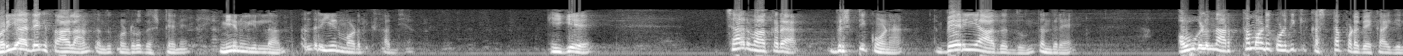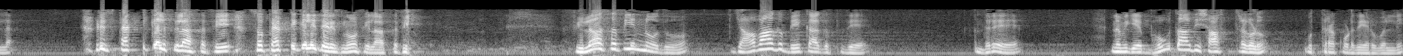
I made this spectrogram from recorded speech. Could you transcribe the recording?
ಮರ್ಯಾದೆಗೆ ಸಾಲ ಅಂತ ಅಂದುಕೊಂಡಿರೋದಷ್ಟೇನೆ ಇನ್ನೇನು ಇಲ್ಲ ಅಂತ. ಅಂದ್ರೆ ಏನು ಮಾಡೋದಕ್ಕೆ ಸಾಧ್ಯ? ಹೀಗೆ ಚಾರ್ವಾಕರ ದೃಷ್ಟಿಕೋನ ಬೇರೆಯೇ ಆದದ್ದು ಅಂತಂದರೆ, ಅವುಗಳನ್ನು ಅರ್ಥ ಮಾಡಿಕೊಳ್ಳೋದಕ್ಕೆ ಕಷ್ಟಪಡಬೇಕಾಗಿಲ್ಲ. It is practical philosophy so practically there is no philosophy philosophy ಅನ್ನೋದು ಯಾವಾಗ ಬೇಕಾಗುತ್ತದೆ ಅಂದರೆ ನಮಗೆ ಭೌತಾದಿ ಶಾಸ್ತ್ರಗಳು ಉತ್ತರ ಕೊಡದೇ ಇರುವಲ್ಲಿ.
